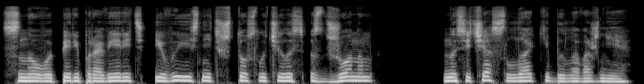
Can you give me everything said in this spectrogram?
снова перепроверить и выяснить, что случилось с Джоном, но сейчас Лаки была важнее.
